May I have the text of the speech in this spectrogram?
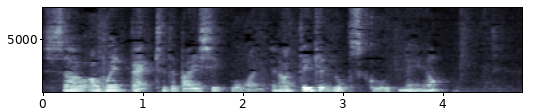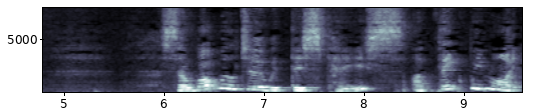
So I went back to the basic white, and I think it looks good now. So what we'll do with this piece, I think we might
